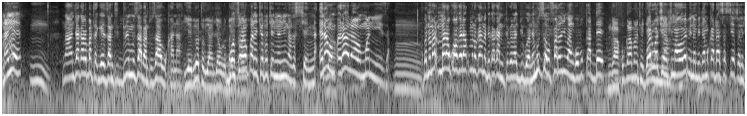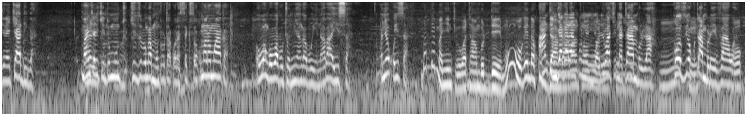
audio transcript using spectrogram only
naye Mm. Nga njagala obategeeza nti dream z'abantu zawukana ye ebirooto byanjawulo bwosobola okuba nekyoto kyenyonyi nga nze sikyenina era era omwanyiiza Mm. mala okwogera ku motoka yana bikaka nitugera gigwa nemuzza obufaananyi bwange obukadde. Ng'akugamba nti waliwo kino ojja kimawobe bino binamukadde association kino ekyadiba. Manyi teri kintu muntu- kizibu nga muntu butakola sex okumala omwaka. Obwongo buba butonyanga bwina aba ayisa manyi okuyisa? Mbadde mmanyi nti we watambuddeemu ogenda anti njagala bamuwalira lwaki natambula? Mm, kozi yokutambula evaawa.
